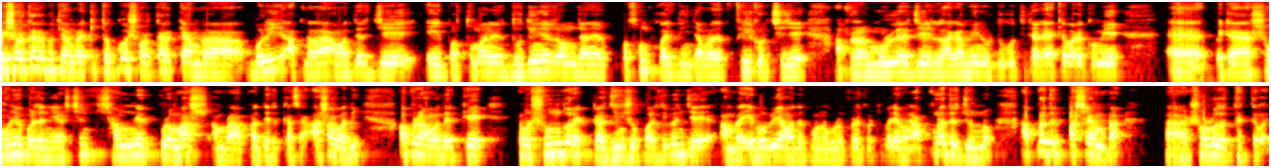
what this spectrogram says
এই সরকারের প্রতি আমরা কৃতজ্ঞ। সরকারকে আমরা বলি, আপনারা আমাদের যে এই বর্তমানের দুদিনের রমজানের প্রথম কয়েকদিন যে আমরা ফিল করছি যে আপনারা মূল্যের যে লাগামহীন ঊর্ধ্বগতিটার একেবারে কমিয়ে এটা সহনীয় পর্যায়ে নিয়ে আসছেন। সামনের পুরো মাস আমরা আপনাদের কাছে আশাবাদী। আপনারা আমাদেরকে এমন সুন্দর একটা জিনিস উপহার দিবেন যে আমরা এভাবেই আমাদের পণ্যগুলো ক্রয় করতে পারি এবং আপনাদের জন্য, আপনাদের পাশে আমরা সর্বদা থাকতে পারি।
